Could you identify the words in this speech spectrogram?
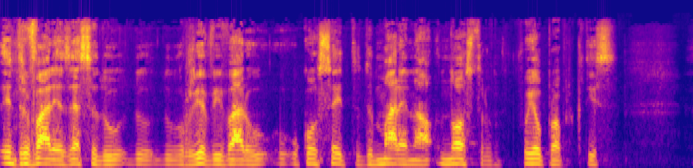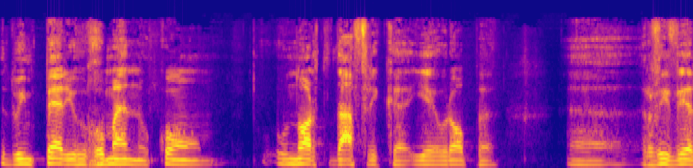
entre várias essa do, do, do reavivar o, o, conceito de Mare Nostrum, foi ele próprio que disse, do Império Romano com o norte da África e a Europa uh, reviver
